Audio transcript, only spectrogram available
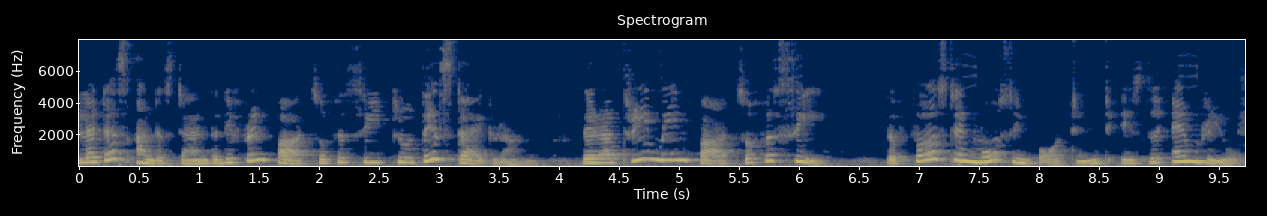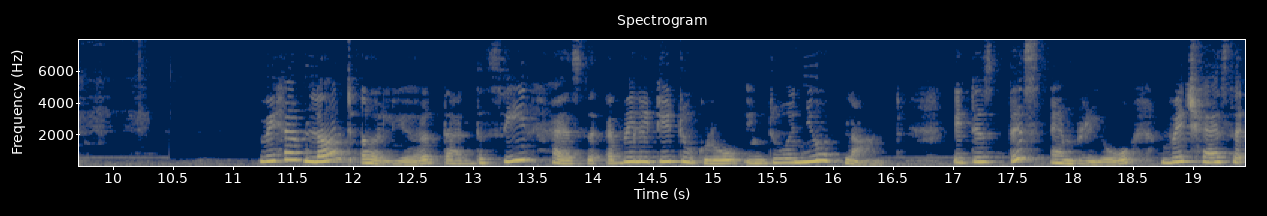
Let us understand the different parts of a seed through this diagram. There are three main parts of a seed. The first and most important is the embryo. We have learnt earlier that the seed has the ability to grow into a new plant. It is this embryo which has the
